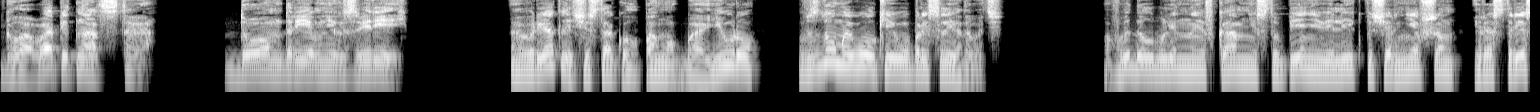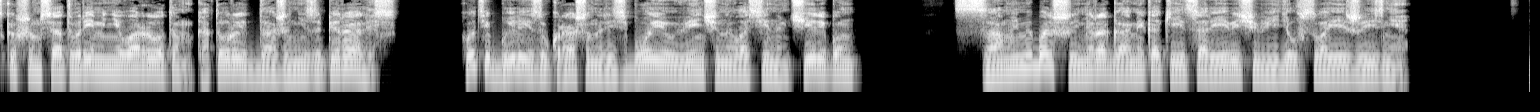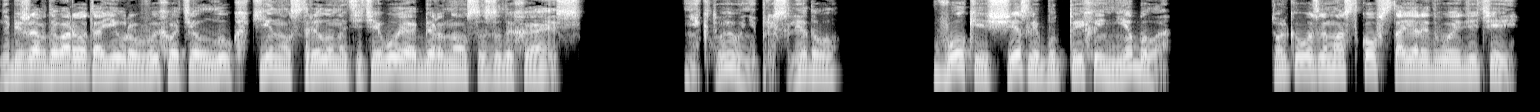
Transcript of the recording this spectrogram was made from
Глава 15. Дом древних зверей. Вряд ли Чистокол помог бы Аюру, вздумай волки его преследовать. Выдолбленные в камне ступени вели к почерневшим и растрескавшимся от времени воротам, которые даже не запирались, хоть и были изукрашены резьбой и увенчаны лосиным черепом с самыми большими рогами, какие царевич видел в своей жизни. Добежав до ворот, Аюр выхватил лук, кинул стрелу на тетиву и обернулся, задыхаясь. Никто его не преследовал. Волки исчезли, будто их и не было. Только возле мостков стояли двое детей.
